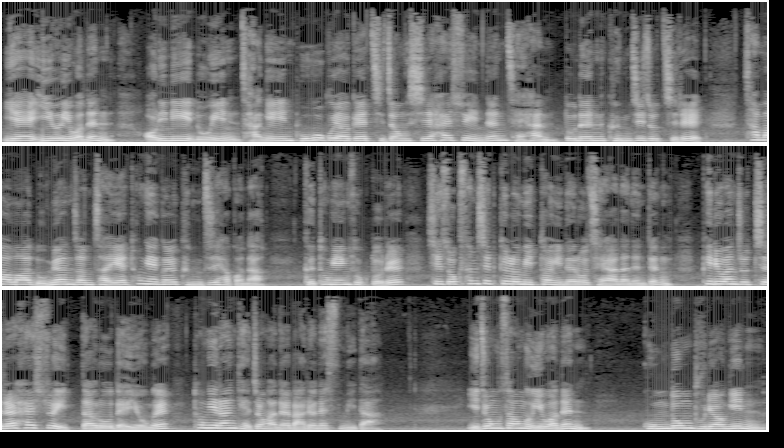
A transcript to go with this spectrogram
이에 이 의원은 어린이, 노인, 장애인 보호구역에 지정 시 할 수 있는 제한 또는 금지 조치를 차마와 노면 전차의 통행을 금지하거나 그 통행 속도를 시속 30km 이내로 제한하는 등 필요한 조치를 할 수 있다로 내용을 통일한 개정안을 마련했습니다. 이종성 의원은 공동 불령인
